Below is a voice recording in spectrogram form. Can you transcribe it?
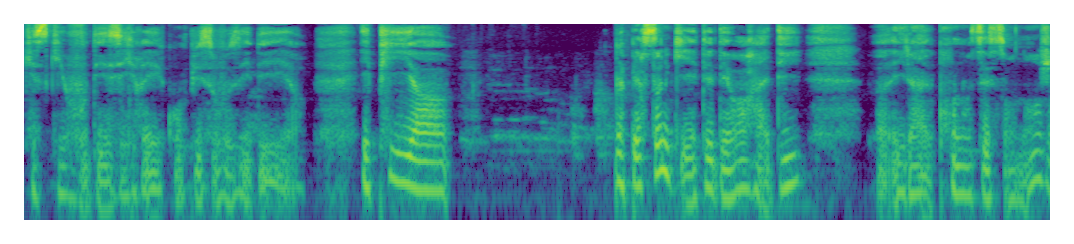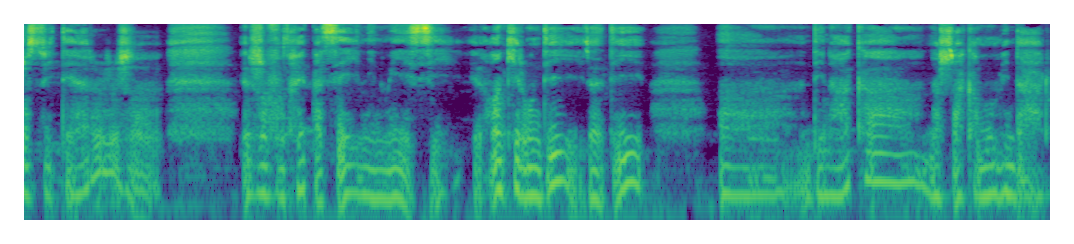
Qu'est-ce que vous désirez qu'on puisse vous aider? Et puis, euh, la personne qui était dehors a dit, euh, il a prononcé son nom, je suis tel, je, je voudrais passer une nuit ici. En Kirundi, il a dit, euh, Dinaka Nashaka Mumindaro.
